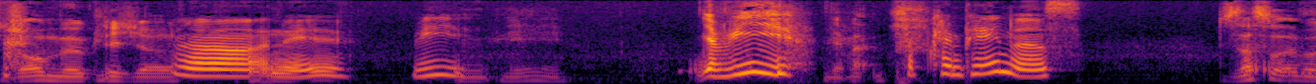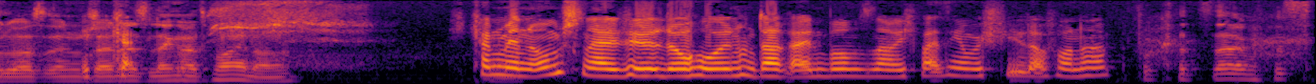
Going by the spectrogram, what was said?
Das ist auch möglich, ja. Ja, nee. Wie? Nee. Ja, wie? Ja, Ich hab keinen Penis. du sagst doch immer, du hast einen und deiner kann- ist länger als meiner. Ich kann mir einen Umschnalldildo holen und da reinbumsen, aber ich weiß nicht, ob ich viel davon habe. Ich wollte gerade sagen, was,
